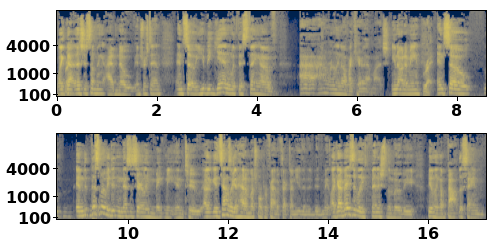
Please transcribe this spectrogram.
Like Right. that, that's just something I have no interest in. And so you begin with this thing of I, I don't really know if I care that much. You know what I mean? Right. And so. And this movie didn't necessarily make me into. It sounds like it had a much more profound effect on you than it did me. Like I basically finished the movie feeling about the same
